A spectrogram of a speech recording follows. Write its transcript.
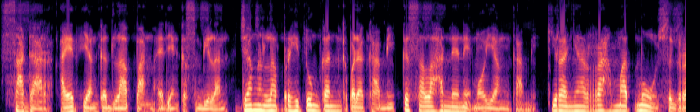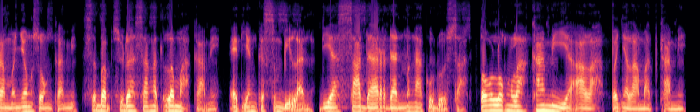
sadar. Ayat yang ke-8, ayat yang ke-9. Janganlah perhitungkan kepada kami kesalahan nenek moyang kami. Kiranya rahmatmu segera menyongsong kami, sebab sudah sangat lemah kami. Ayat yang ke-9, dia sadar dan mengaku dosa. Tolonglah kami ya Allah penyelamat kami,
